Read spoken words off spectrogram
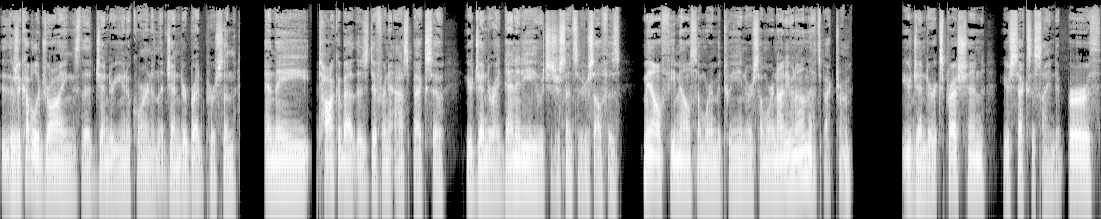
There's a couple of drawings, the gender unicorn and the genderbread person, and they talk about those different aspects. So your gender identity, which is your sense of yourself as male, female, somewhere in between, or somewhere not even on that spectrum. Your gender expression, your sex assigned at birth,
